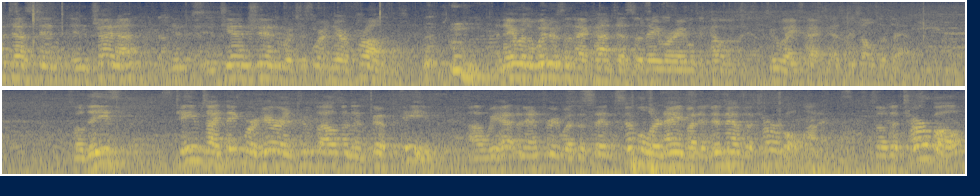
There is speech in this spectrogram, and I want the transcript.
contest in, in China, in, in Tianjin, which is where they're from. and they were the winners of that contest, so they were able to come to APEC as a result of that. So these teams, I think, were here in 2015. Uh, we had an entry with a similar name, but it didn't have the turbo on it. So the turbo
